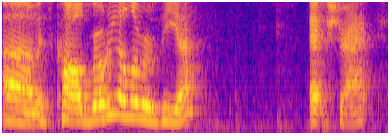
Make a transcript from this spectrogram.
Um, it's called Rhodiola rosea extract.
